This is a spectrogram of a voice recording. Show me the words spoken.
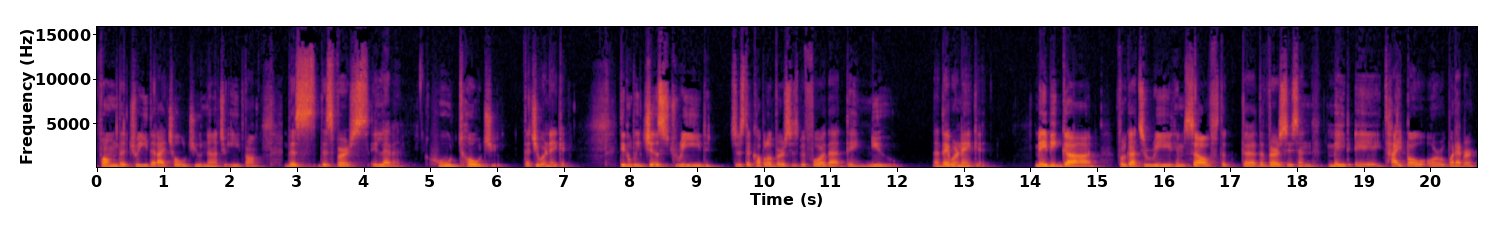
from the tree that I told you not to eat from? This this verse eleven. Who told you that you were naked? Didn't we just read just a couple of verses before that they knew that they were naked? Maybe God forgot to read himself the, the, the verses and made a typo or whatever.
